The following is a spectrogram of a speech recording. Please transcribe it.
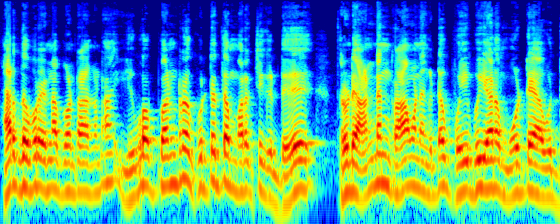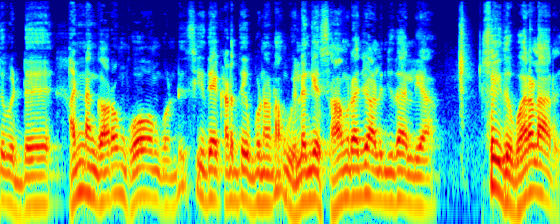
அறுத்த பிறகு என்ன பண்ணுறாங்கன்னா இவ பண்ணுற குற்றத்தை மறைச்சிக்கிட்டு தன்னுடைய அண்ணன் ராவணங்கிட்ட பொய் பொய்யான மூட்டையை அவுத்து விட்டு அண்ணங்காரம் கோபம் கொண்டு சீதையை கடத்தி போனோன்னா இலங்கை சாம்ராஜ்யம் அழிஞ்சுதா இல்லையா? ஸோ இது வரலாறு.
